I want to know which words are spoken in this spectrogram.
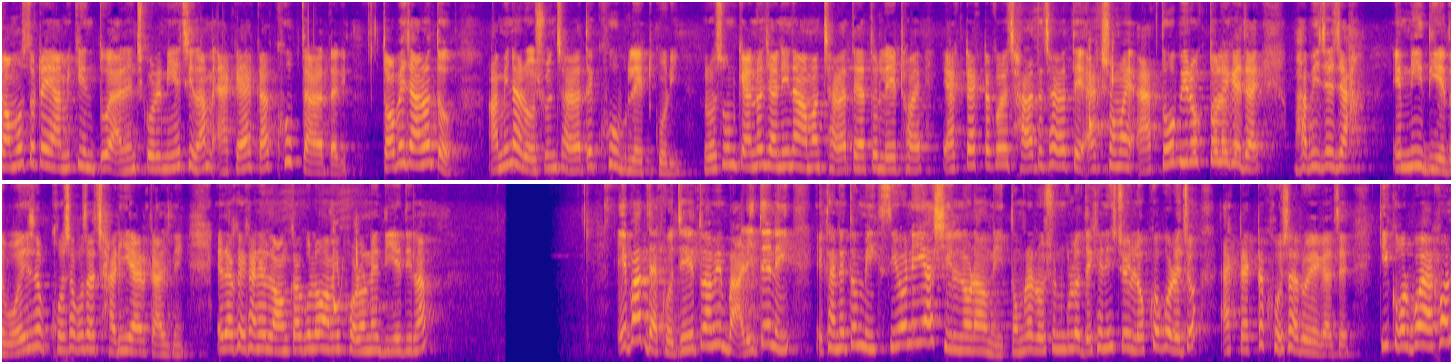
সমস্তটাই আমি কিন্তু অ্যারেঞ্জ করে নিয়েছিলাম একা একা খুব তাড়াতাড়ি। তবে জানো তো, আমি না রসুন ছাড়াতে খুব লেট করি। রসুন কেন জানি না আমার ছাড়াতে এত লেট হয়। একটা একটা করে ছাড়াতে ছাড়াতে এক সময় এত বিরক্ত লেগে যায়, ভাবি যে যা, এমনিই দিয়ে দেবো। এইসব খোসা ফোসা ছাড়িয়ে আর কাজ নেই। এ দেখো এখানে লঙ্কাগুলোও আমি ফোড়নে দিয়ে দিলাম। এবার দেখো, যেহেতু আমি বাড়িতে নেই, এখানে তো মিক্সিও নেই আর শিলনোড়াও নেই। তোমরা রসুনগুলো দেখে নিশ্চয়ই লক্ষ্য করেছ, একটা একটা খোসা রয়ে গেছে। কি করব এখন?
